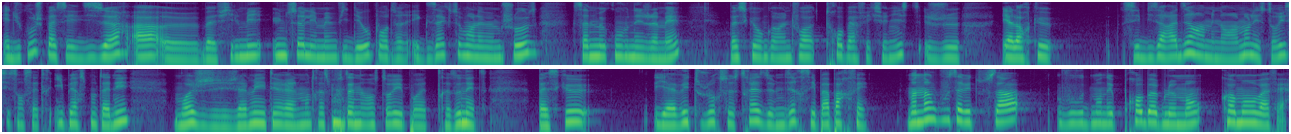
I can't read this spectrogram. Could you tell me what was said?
Et du coup je passais 10 heures à euh, bah, filmer une seule et même vidéo pour dire exactement la même chose, ça ne me convenait jamais parce que encore une fois trop perfectionniste. Je et alors que c'est bizarre à dire hein, mais normalement les stories c'est censé être hyper spontané. Moi j'ai jamais été réellement très spontané en story pour être très honnête parce que il y avait toujours ce stress de me dire c'est pas parfait Maintenant que vous savez tout ça, vous vous demandez probablement comment on va faire.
